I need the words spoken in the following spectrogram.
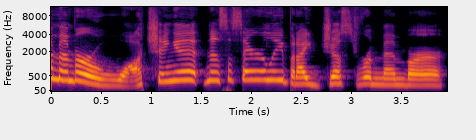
remember watching it necessarily, but I just remember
